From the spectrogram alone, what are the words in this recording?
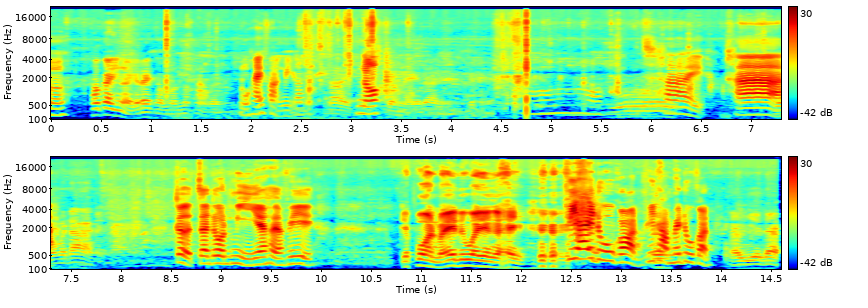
อเข้าใกล้อีกหน่อยก็ได้ครับมันไม่ห่างกันหนูให้ฝั่งนี้ละ ได้เนอะ ตรงไหนได้ใช่ค่ะ ลงไม่ได้เกิดจะโดนหมีอะค่ะพี่ จะป้อนไหมหรือว่ายังไง พี่ให้ดูก่อน พี่ทำให้ดูก่อน เอางี้ได้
